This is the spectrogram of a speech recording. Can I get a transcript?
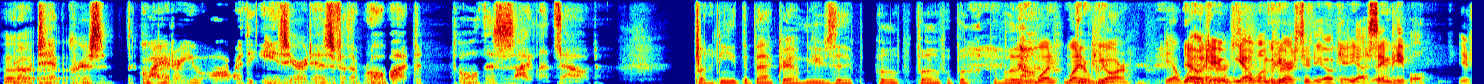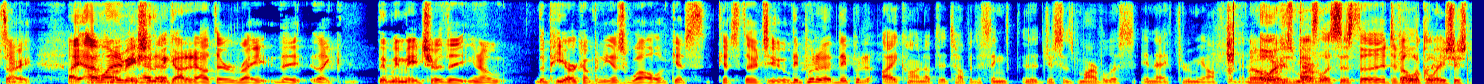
Pro tip, Chris. The quieter you are, the easier it is for the robot to pull this silence out. But I need the background music. one one PR. weird. Yeah, one Yeah, okay, PR. yeah, one PR studio. Okay, yeah, same people. You're Sorry, I, I wanted to make sure had that we got it out there right. That like that we made sure that you know the PR company as well gets gets their due. They put a they put an icon up at the top of this thing that just says marvelous, and that threw me off for a minute. oh, oh I- because that's Marvelous is the The developer. localization.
